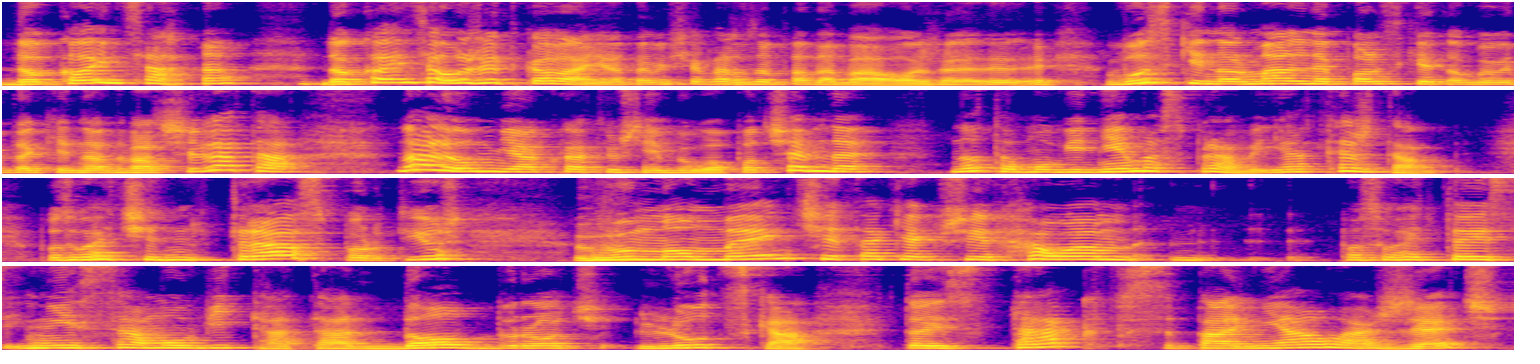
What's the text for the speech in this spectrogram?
do końca, do końca użytkowania. To mi się bardzo podobało, że y, wózki normalne polskie to były takie na 2-3 lata, no ale u mnie akurat już nie było potrzebne, no to mówię, nie ma sprawy, ja też dam. Posłuchajcie, transport już w momencie, tak jak przyjechałam, posłuchajcie, to jest niesamowita ta dobroć ludzka. To jest tak wspaniała rzecz,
